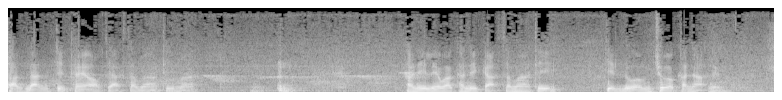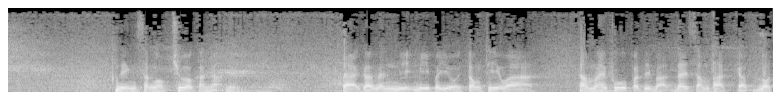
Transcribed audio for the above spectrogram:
ผลักดันจิตให้ออกจากสมาธิมา อันนี้เรียกว่าคณิกะสมาธิ จิตรวมชั่วขณะหนึ่ง นิ่งสงบชั่วขณะหนึ่ง แต่ก็เป็นมีประโยชน์ตรงที่ว่าทำให้ผู้ปฏิบัติได้สัมผัสกับรส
